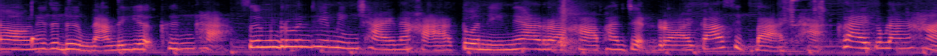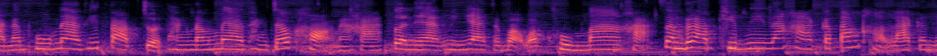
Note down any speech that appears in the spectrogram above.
น้องเนี่ยจะดื่มน้ำได้เยอะขึ้นค่ะ ซึ่งรุ่นที่มิงใช้นะคะ ตัวนี้เนี่ยราคา 1,790 บาทค่ะ ใครกำลังหาน้ำพุแมวที่ตอบโจทย์ทั้งน้องแมวทั้งเจ้าของนะคะ ตัวเนี้ยมิงอยากจะบอกว่าคุ้มมากค่ะสำหรับคลิปนี้นะคะ ก็ต้องขอลากันไป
